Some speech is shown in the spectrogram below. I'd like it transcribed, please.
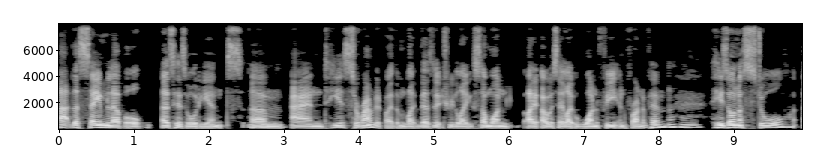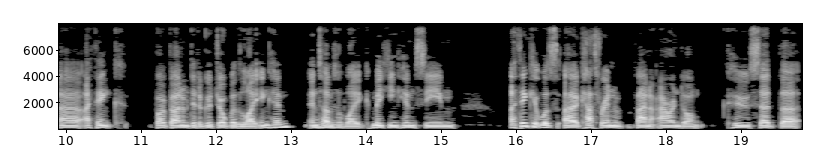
at the same level as his audience, Mm-hmm. um, and he is surrounded by them. Like there's literally like someone I, I would say like one feet in front of him. Mhm. He's on a stool. Uh, I think Bo Burnham did a good job with lighting him in terms Mhm. of like making him seem. I think it was uh, Catherine Van Arendonk who said that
